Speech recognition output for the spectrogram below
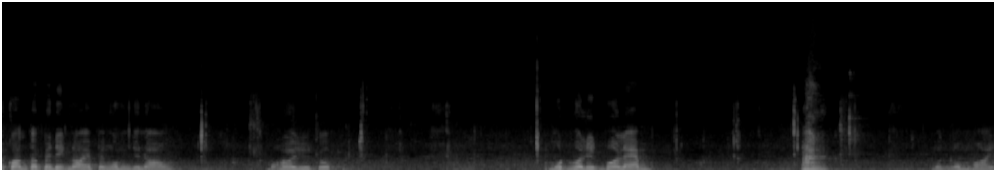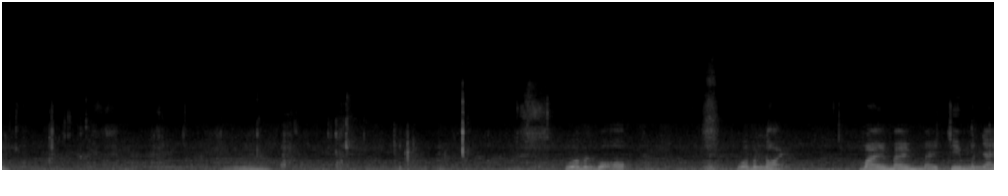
แต่ก่อนตอนเป็นเด็กหน่อยไปงมอยู่น้องบอกให้อยู่จุบหมุดหัวลิดหัวแรมหมดงมหอยหัวมันบอก หัวมันหน่อย ไม่ไม่ไม่จิ้มมันใหญ่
